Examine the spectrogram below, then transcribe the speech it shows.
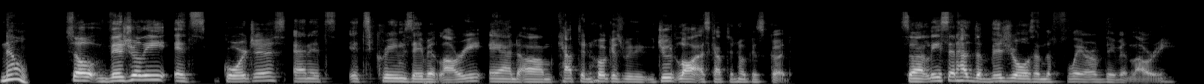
No, So visually, it's gorgeous and it's it screams David Lowery and um Captain Hook is really Jude Law as Captain Hook is good. So at least it has the visuals and the flair of David Lowery.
